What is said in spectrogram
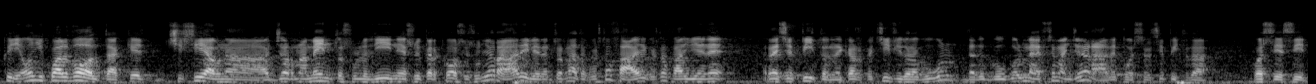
Quindi ogni qualvolta che ci sia un aggiornamento sulle linee, sui percorsi, sugli orari, viene aggiornato questo file, questo file viene recepito nel caso specifico da Google, da Google Maps, ma in generale può essere recepito da qualsiasi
